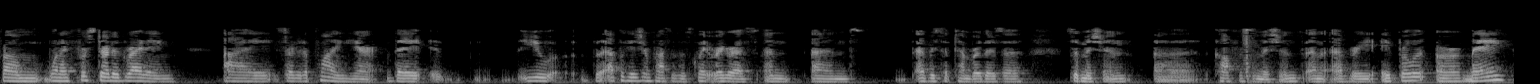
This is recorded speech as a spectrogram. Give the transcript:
from when I first started writing, I started applying here. They, you, the application process is quite rigorous, and and every September there's a submission, uh, call for submissions, and every April or May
